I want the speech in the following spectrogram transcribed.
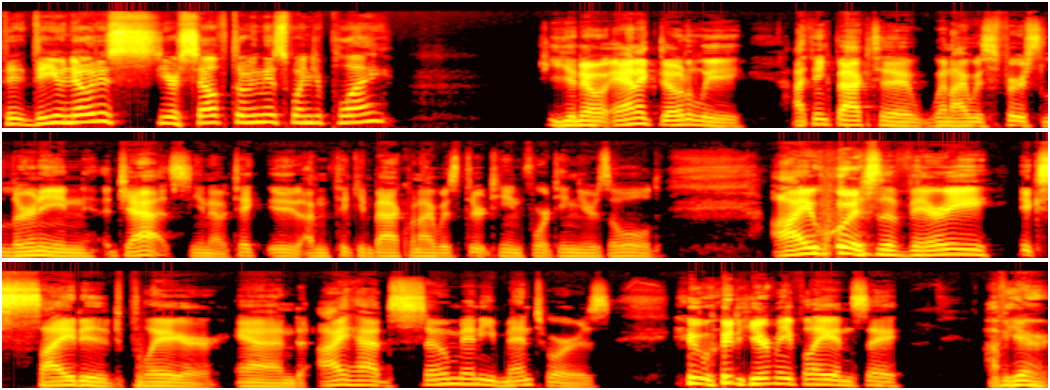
Do, do you notice yourself doing this when you play? You know, anecdotally, I think back to when I was first learning jazz, you know, take uh, I'm thinking back when I was 13, 14 years old. I was a very excited player and I had so many mentors who would hear me play and say, "Javier,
